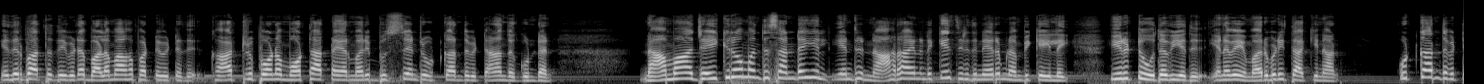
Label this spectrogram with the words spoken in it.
எதிர்பார்த்ததை விட பலமாக பட்டுவிட்டது. காற்று போன மோட்டார் டயர் மாதிரி புஷ் என்று உட்கார்ந்து விட்டான் அந்த குண்டன். நாமா ஜெயிக்கிறோம் அந்த சண்டையில் என்று நாராயணனுக்கே சிறிது நேரம் நம்பிக்கை இல்லை. இருட்டு உதவியது. எனவே மறுபடி தாக்கினான். உட்கார்ந்துவிட்ட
